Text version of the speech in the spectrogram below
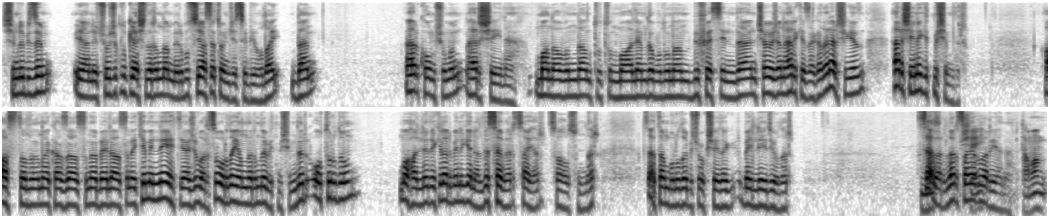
Şimdi bizim yani çocukluk yaşlarından beri bu siyaset öncesi bir olay. Ben her komşumun her şeyine, manavından tutun, mahallemde bulunan büfesinden, çay ocağına herkese kadar her şeye, her şeyine gitmişimdir. Hastalığına, kazasına, belasına, kimin ne ihtiyacı varsa orada yanlarında bitmişimdir. Oturduğum mahalledekiler beni genelde sever, sayar sağ olsunlar. Zaten bunu da birçok şeyde belli ediyorlar. Nasıl Severler, şey- sayarlar yani. Tamam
